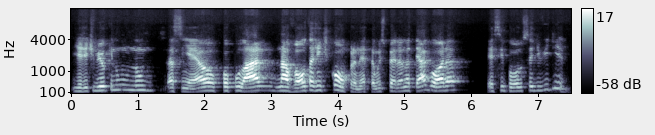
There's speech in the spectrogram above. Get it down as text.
E a gente viu que não, não, assim, é o popular, na volta a gente compra, né? Estamos esperando até agora esse bolo ser dividido.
